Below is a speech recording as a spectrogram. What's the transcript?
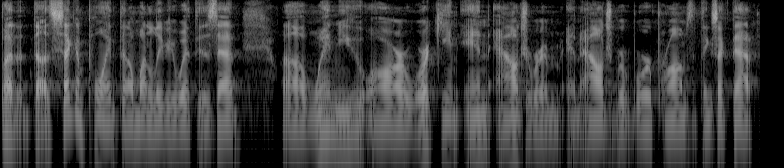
But the second point that I want to leave you with is that uh, when you are working in algebra and algebra word problems and things like that,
